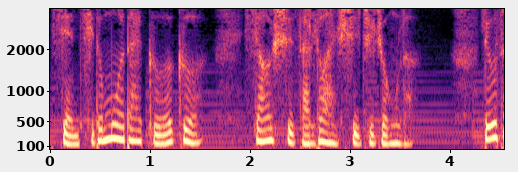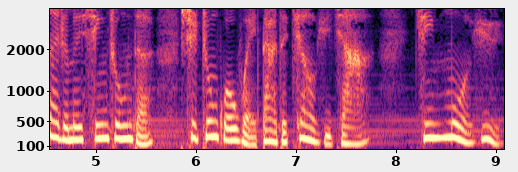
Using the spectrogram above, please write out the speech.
显奇的末代格格，消失在乱世之中了。留在人们心中的是中国伟大的教育家金墨玉。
